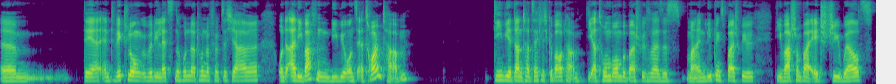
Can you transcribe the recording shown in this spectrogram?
ähm, der Entwicklung über die letzten 100, 150 Jahre und all die Waffen, die wir uns erträumt haben, die wir dann tatsächlich gebaut haben. Die Atombombe beispielsweise ist mein Lieblingsbeispiel. Die war schon bei H.G. Wells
